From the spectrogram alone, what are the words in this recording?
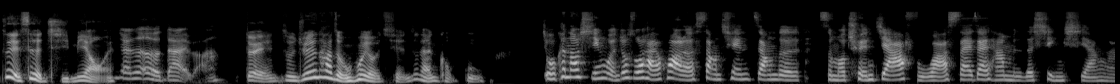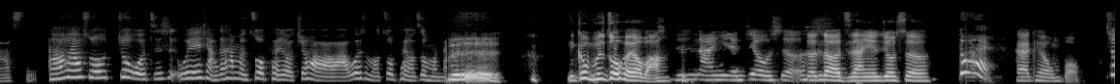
这也是很奇妙哎、欸，应该是二代吧。对，总觉得他怎么会有钱？真的很恐怖。我看到新闻就说还画了上千张的什么全家福啊，塞在他们的信箱啊什么。然后他说，就我只是我也想跟他们做朋友就好啊，为什么做朋友这么难？你根本不是做朋友吧？直男研究社，真的直男研究社。对，该可以红包。就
